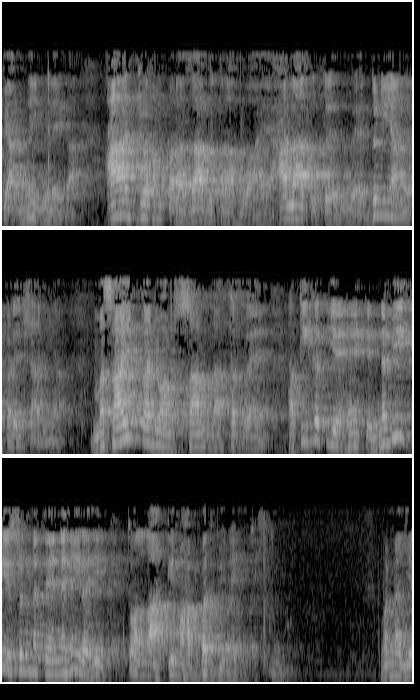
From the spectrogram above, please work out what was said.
پیار نہیں ملے گا۔ آج جو ہم پر عذاب اترا ہوا ہے، حالات اترے ہوئے دنیا میں پریشانیاں مسائب کا جو ہم سامنا کر رہے ہیں، حقیقت یہ ہے کہ نبی کی سنتیں نہیں رہی تو اللہ کی محبت بھی نہیں رہی ورنہ یہ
